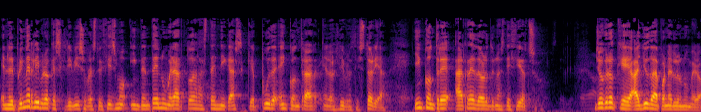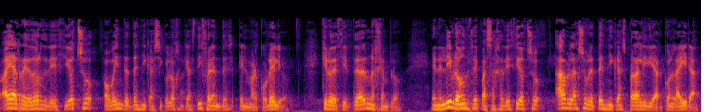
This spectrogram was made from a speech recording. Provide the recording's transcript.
En el primer libro que escribí sobre estoicismo intenté enumerar todas las técnicas que pude encontrar en los libros de historia y encontré alrededor de unas 18. Yo creo que ayuda a ponerle un número. Hay alrededor de 18 o 20 técnicas psicológicas diferentes en Marco Aurelio. Quiero decir, te daré un ejemplo. En el libro 11, pasaje 18, habla sobre técnicas para lidiar con la ira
